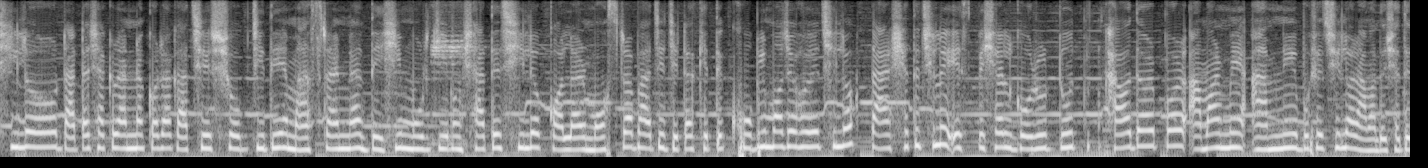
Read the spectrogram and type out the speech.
ছিল ডাটা শাক রান্না করা, গাছের সবজি দিয়ে মাছ রান্না, দেশি মুরগি এবং সাথে ছিল কলার মশলা ভাজি, যেটা খেতে খুবই মজা হয়েছিল। তার সাথে ছিল স্পেশাল গরুর দুধ। খাওয়া দাওয়ার পর আমার মেয়ে আম নিয়ে বসেছিল আর আমাদের সাথে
